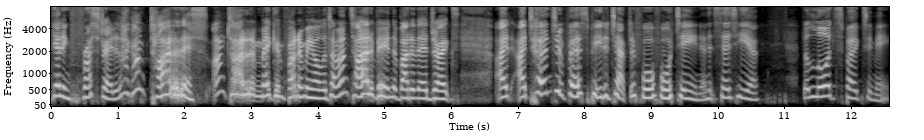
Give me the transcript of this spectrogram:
getting frustrated, like, I'm tired of this. I'm tired of them making fun of me all the time. I'm tired of being the butt of their jokes. I, I turned to 1 Peter chapter 4, 14, and it says here, the Lord spoke to me.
